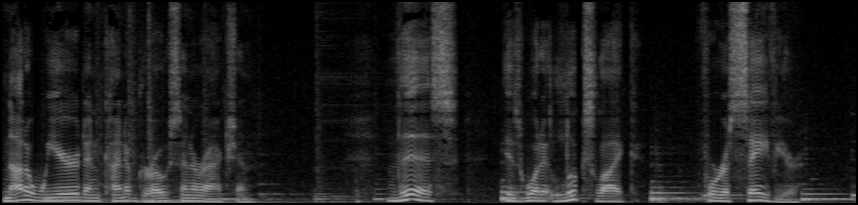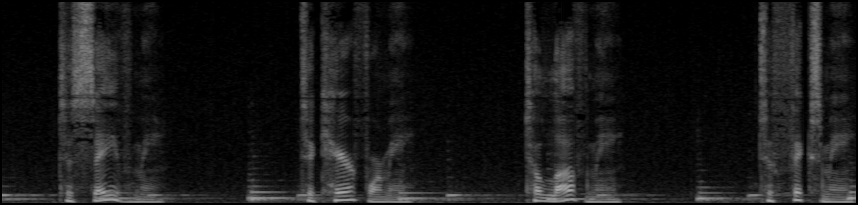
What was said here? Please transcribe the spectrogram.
not a weird and kind of gross interaction. This is what it looks like for a Savior to save me, to care for me, to love me, to fix me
